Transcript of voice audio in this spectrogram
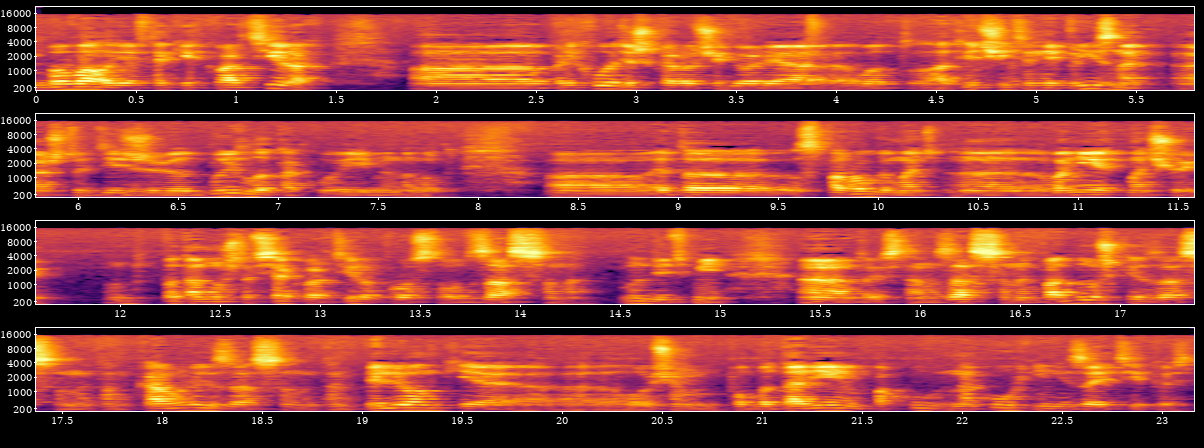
бывал я в таких квартирах, приходишь, короче говоря, вот отличительный признак, что здесь живет быдло такое именно вот, это с порога воняет мочой. Ну, потому что вся квартира просто вот засана, ну, детьми. А, то есть там засаны подушки, засаны там ковры, засаны там пеленки, а, в общем, по батареям, по ку- на кухне не зайти. То есть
